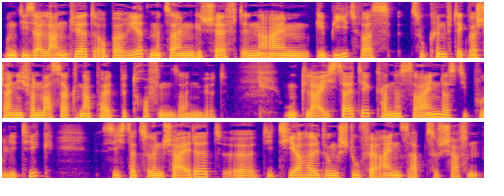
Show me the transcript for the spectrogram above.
Und dieser Landwirt operiert mit seinem Geschäft in einem Gebiet, was zukünftig wahrscheinlich von Wasserknappheit betroffen sein wird. Und gleichzeitig kann es sein, dass die Politik sich dazu entscheidet, äh, die Tierhaltung Stufe 1 abzuschaffen.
